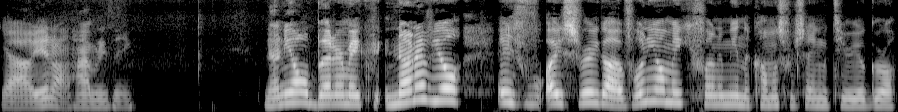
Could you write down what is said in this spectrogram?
yeah, you don't have anything. None of y'all better make. None of y'all. If I swear to God, if one of y'all make fun of me in the comments for saying material girl,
